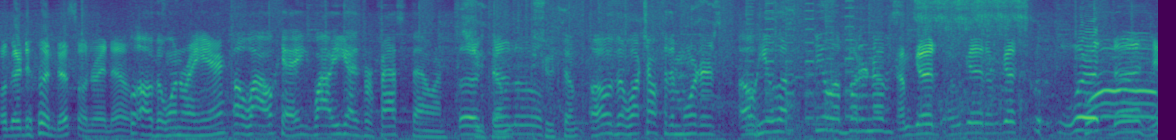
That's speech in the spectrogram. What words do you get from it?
Well, they're doing this one right now. Oh, the one right here? Oh, wow, okay. Wow, you guys were fast with that one. Look, shoot them, tunnel. shoot them. Oh, the watch out for the mortars. Oh, heal up, heal up, Butternubs. I'm good. I'm good. I'm good. What Whoa. the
